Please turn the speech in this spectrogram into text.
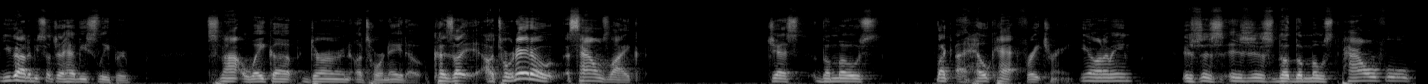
You got to be such a heavy sleeper to not wake up during a tornado cuz a, a tornado sounds like just the most like a Hellcat freight train. You know what I mean? It's just it's just the, the most powerful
